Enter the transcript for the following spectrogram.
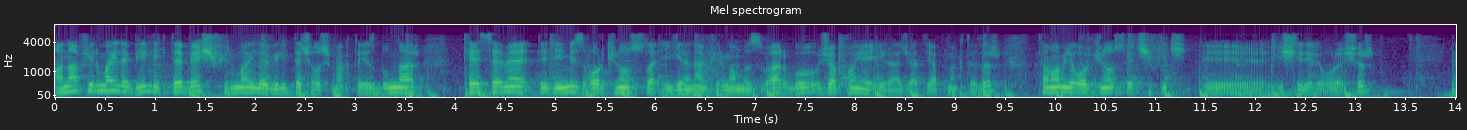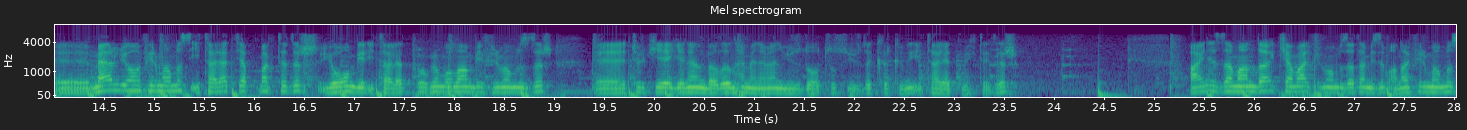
Ana firma ile birlikte 5 firma ile birlikte çalışmaktayız. Bunlar TSM dediğimiz Orkinos'la ilgilenen firmamız var. Bu Japonya'ya ihracat yapmaktadır. Tamamıyla Orkinos ve çiftlik e, işleriyle uğraşır. E, Merlion firmamız ithalat yapmaktadır. Yoğun bir ithalat programı olan bir firmamızdır. E, Türkiye'ye gelen balığın hemen hemen %30, %40'ını ithal etmektedir. Aynı zamanda Kemal firmamız zaten bizim ana firmamız.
